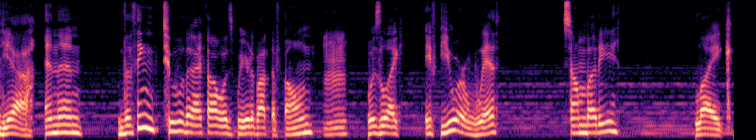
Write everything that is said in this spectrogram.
Yeah, and then the thing too that I thought was weird about the phone Mm-hmm. was like if you were with somebody, like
